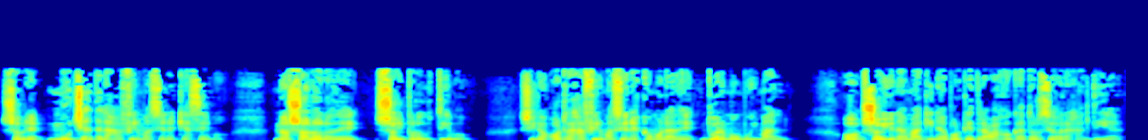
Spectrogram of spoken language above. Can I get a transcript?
sobre muchas de las afirmaciones que hacemos. No solo lo de soy productivo, sino otras afirmaciones como la de duermo muy mal, o soy una máquina porque trabajo 14 horas al día,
